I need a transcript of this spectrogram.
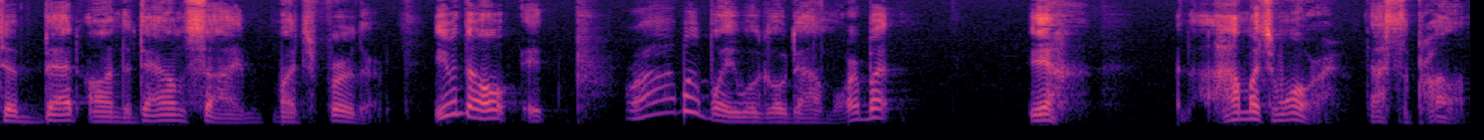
to bet on the downside much further. Even though it probably will go down more, but yeah, how much more? That's the problem.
